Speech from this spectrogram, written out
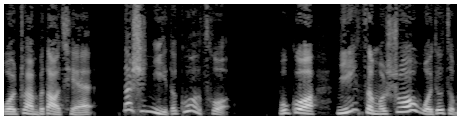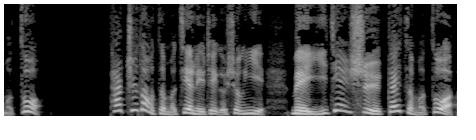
我赚不到钱，那是你的过错。不过你怎么说我就怎么做，他知道怎么建立这个生意，每一件事该怎么做，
